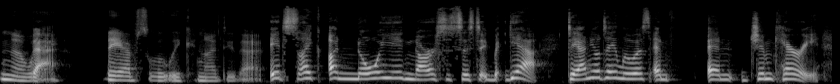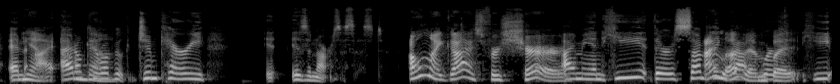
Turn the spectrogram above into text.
No way. that. They absolutely could not do that. It's like annoying, narcissistic. But yeah, Daniel Day Lewis and and Jim Carrey, and Yeah, I, I don't care down. about Jim Carrey is a narcissist. Oh my gosh, for sure. I mean, he there's something I love about him, but- he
